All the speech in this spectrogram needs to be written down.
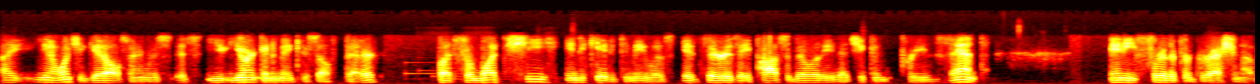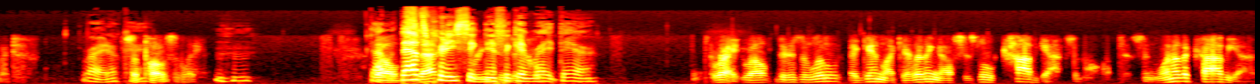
I you know once you get Alzheimer's, it's you, you aren't going to make yourself better. But from what she indicated to me was if there is a possibility that you can prevent any further progression of it. Right. Okay. supposedly. hmm That, Well, that's that pretty significant right there. Right. Well, there's a little, again, like everything else, there's little caveats in all of this. And one of the caveats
